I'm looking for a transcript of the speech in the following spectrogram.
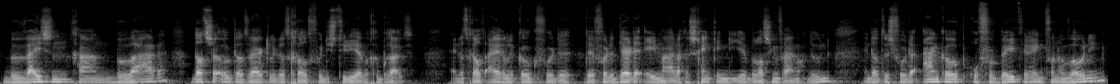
bewijzen gaan bewaren dat ze ook daadwerkelijk dat geld voor die studie hebben gebruikt. En dat geldt eigenlijk ook voor de, voor de derde eenmalige schenking die je belastingvrij mag doen. En dat is voor de aankoop of verbetering van een woning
